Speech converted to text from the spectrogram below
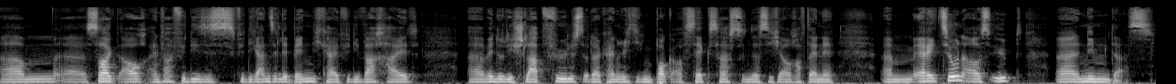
Ähm, äh, sorgt auch einfach für dieses, für die ganze Lebendigkeit, für die Wachheit. Äh, wenn du dich schlapp fühlst oder keinen richtigen Bock auf Sex hast und das sich auch auf deine ähm, Erektion ausübt, äh, nimm das.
